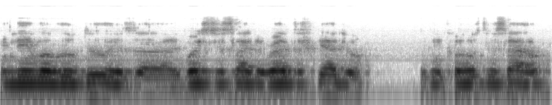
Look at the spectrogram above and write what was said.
And then what we'll do is uh, it works just like a regular schedule. We can close this out.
